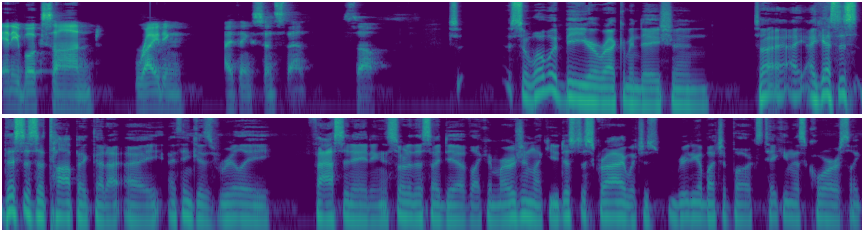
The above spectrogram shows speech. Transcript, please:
any books on writing, I think, since then. So, so, so what would be your recommendation? So I, I guess this this is a topic that I, I, I think is really fascinating. It's sort of this idea of like immersion, like you just described, which is reading a bunch of books, taking this course, like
